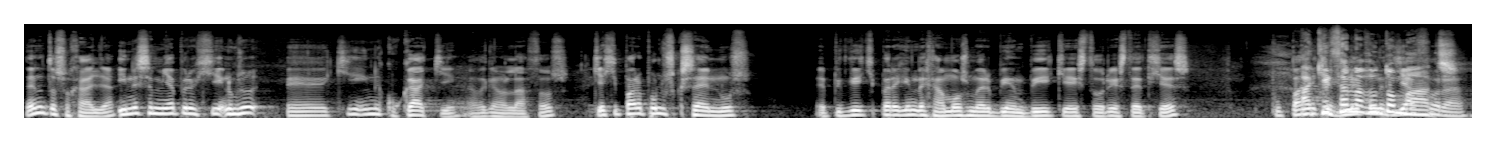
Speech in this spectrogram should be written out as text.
Δεν είναι τόσο χάλια. Είναι σε μια περιοχή, νομίζω ε, εκεί είναι κουκάκι, αν δεν κάνω λάθος. Και έχει πάρα πολλούς ξένους. Επειδή εκεί πέρα γίνεται χαμός με Airbnb και ιστορίες τέτοιες. Που πάνε Α, και ήρθαν να βλέπουν δουν το διάφορα.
